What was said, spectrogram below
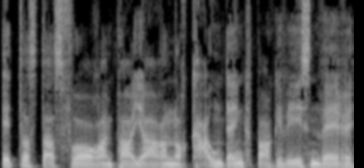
Etwas, das vor ein paar Jahren noch kaum denkbar gewesen wäre.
